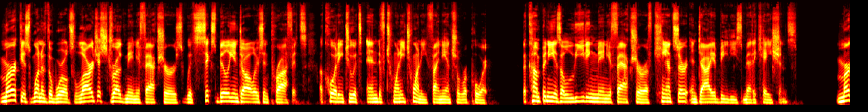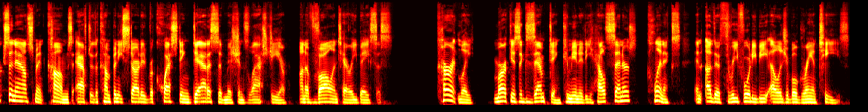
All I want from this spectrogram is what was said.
Merck is one of the world's largest drug manufacturers with $6 billion in profits, according to its end of 2020 financial report. The company is a leading manufacturer of cancer and diabetes medications. Merck's announcement comes after the company started requesting data submissions last year on a voluntary basis. Currently, Merck is exempting community health centers, clinics, and other 340B eligible grantees,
